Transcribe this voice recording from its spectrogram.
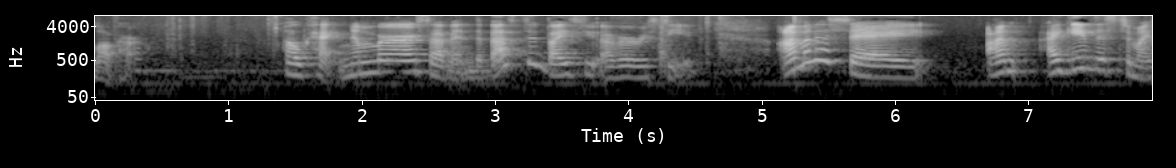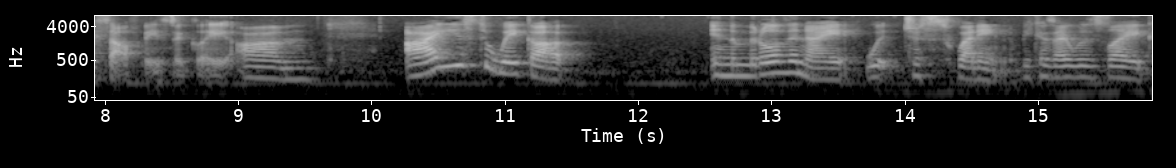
Love her. Okay, number seven, the best advice you ever received. I'm gonna say, I'm I gave this to myself basically. Um, I used to wake up in the middle of the night with just sweating because I was like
